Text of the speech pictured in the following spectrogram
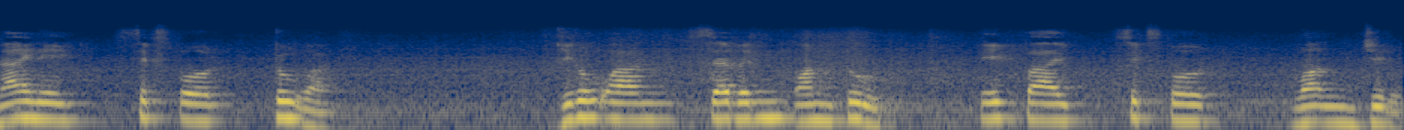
nine eight six four two one zero one seven one two eight five six four one zero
